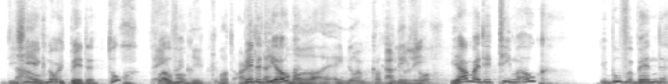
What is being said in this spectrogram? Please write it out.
Die Nou, zie ik nooit bidden, toch? Geloof ik. die, wat Bidden die Argentijnen ook? allemaal ra- enorm katholiek, Katholiek. toch? Ja, maar dit team ook. Die boevenbende.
